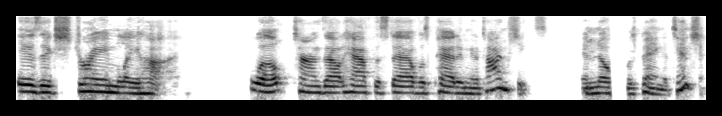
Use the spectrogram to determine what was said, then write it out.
is extremely high. Well, turns out half the staff was padding their timesheets and no one was paying attention.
